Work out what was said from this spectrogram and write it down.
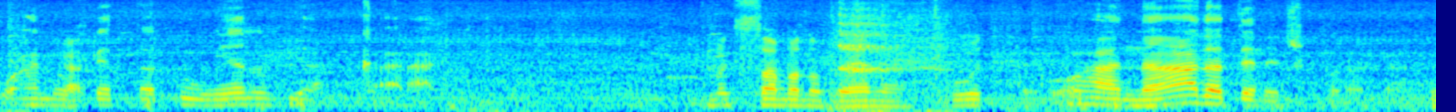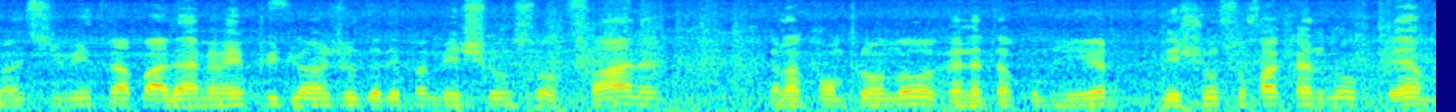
Porra, meu pé tá doendo, viado. Caralho. Muito samba no pé, né? Puta. Porra, nada, Tenente Coronel. Antes de vir trabalhar, minha mãe pediu ajuda ali pra mexer o sofá, né? Ela comprou um novo, ela tá com dinheiro. Deixou o sofá cair no meu pé, mano.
